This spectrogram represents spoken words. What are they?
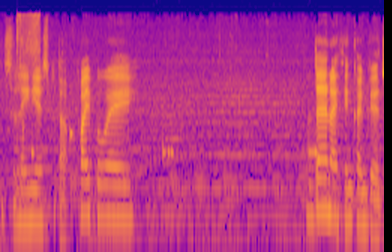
Miscellaneous, put that pipe away. And then I think I'm good.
